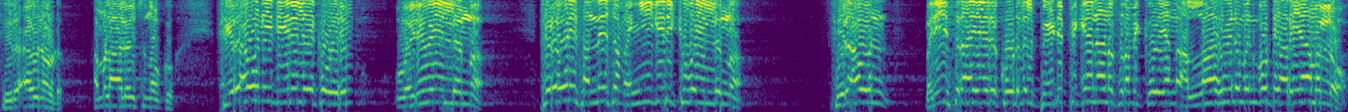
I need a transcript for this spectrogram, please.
ഫിറൌനോട് നമ്മൾ ആലോചിച്ച് നോക്കൂ. ഫിറൌൻ ഈ ദീനിലേക്ക് വരും വരികയില്ലെന്ന്. ഫിറൌൻ ഈ സന്ദേശം അംഗീകരിക്കുകയില്ലെന്ന്. ഫിറൌൻ ബനീസ്രായേലിനെ കൂടുതൽ പീഡിപ്പിക്കാനാണ് ശ്രമിക്കുകയെന്ന് അള്ളാഹുവിന് മുൻകൂട്ടി അറിയാമല്ലോ.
